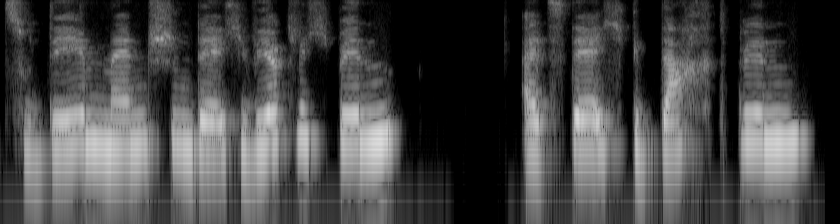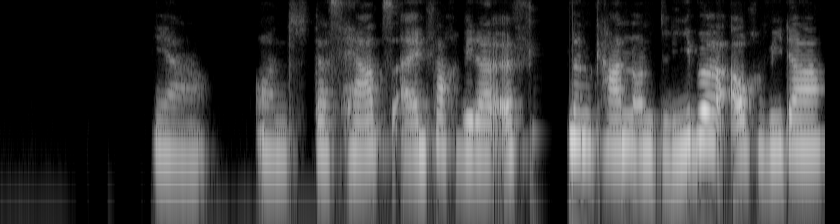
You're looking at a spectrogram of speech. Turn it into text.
zu dem Menschen, der ich wirklich bin, als der ich gedacht bin. Ja, und das Herz einfach wieder öffnen kann und Liebe auch wieder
